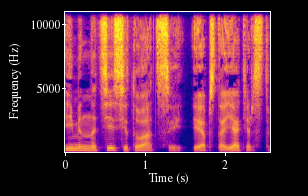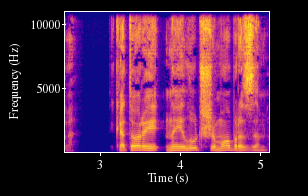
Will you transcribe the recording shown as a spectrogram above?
именно те ситуации и обстоятельства, которые наилучшим образом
